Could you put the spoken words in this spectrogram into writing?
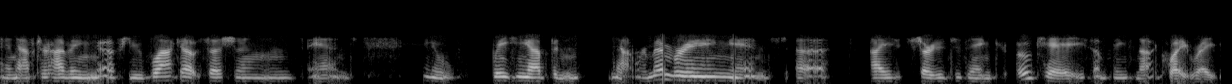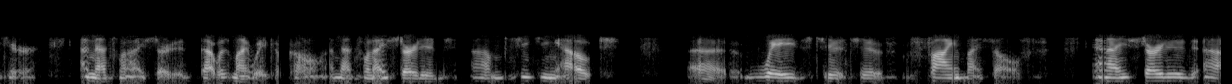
And after having a few blackout sessions and, you know, waking up and not remembering, and uh, I started to think, okay, something's not quite right here. And that's when I started. That was my wake up call. And that's when I started um, seeking out uh, ways to, to find myself and I started, uh,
